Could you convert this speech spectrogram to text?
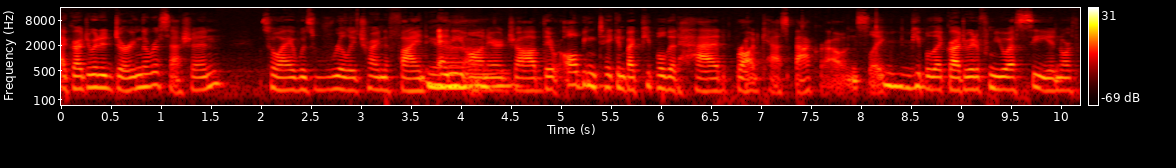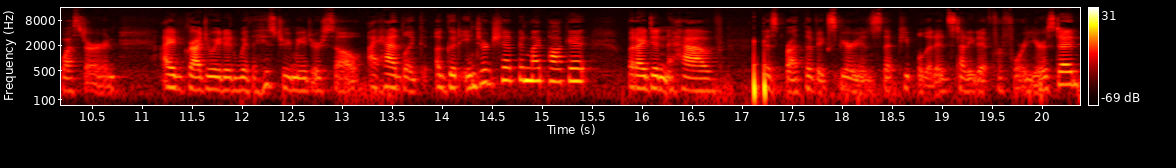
I graduated during the recession. So I was really trying to find any on air job. They were all being taken by people that had broadcast backgrounds, like mm-hmm. people that graduated from USC and Northwestern. I had graduated with a history major, so I had like a good internship in my pocket, but I didn't have this breadth of experience that people that had studied it for four years did.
